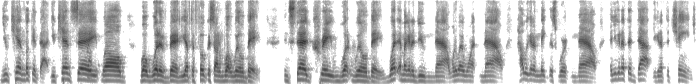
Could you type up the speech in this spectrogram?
you can't look at that. You can't say, well, what would have been. You have to focus on what will be. Instead, create what will be. What am I going to do now? What do I want now? How are we going to make this work now? And you're going to have to adapt. You're going to have to change.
